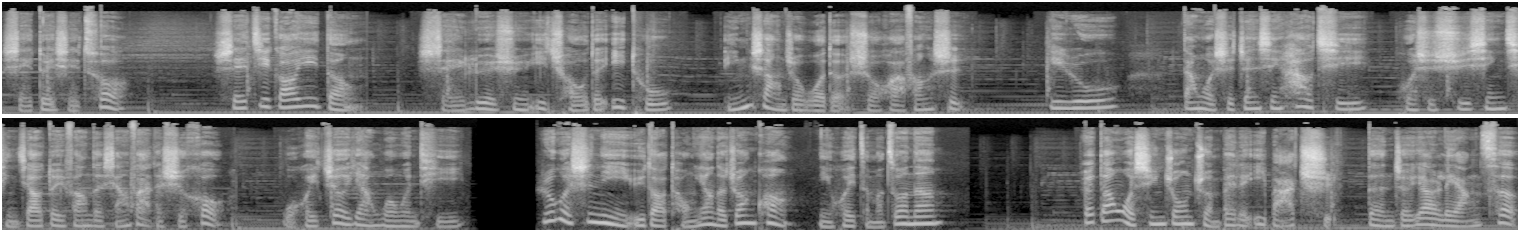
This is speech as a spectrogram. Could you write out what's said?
谁对谁错、谁技高一等、谁略逊一筹的意图，影响着我的说话方式。比如，当我是真心好奇或是虚心请教对方的想法的时候。我会这样问问题：如果是你遇到同样的状况，你会怎么做呢？而当我心中准备了一把尺，等着要量测、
